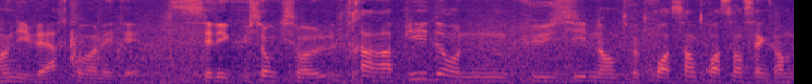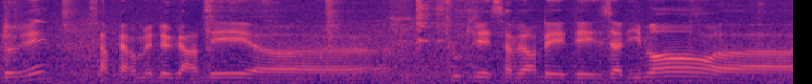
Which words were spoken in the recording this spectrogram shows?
en hiver comme en été. C'est des cuissons qui sont ultra rapides. On cuisine entre 300 et 350 degrés. Ça permet de garder euh, toutes les saveurs des, aliments. Euh,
